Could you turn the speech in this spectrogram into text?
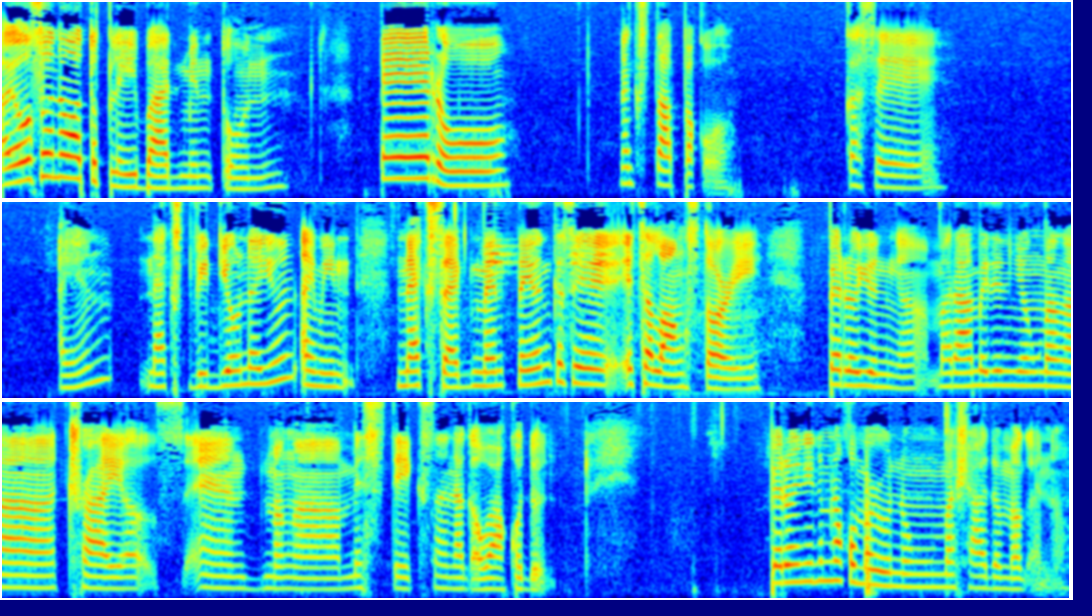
I also know how to play badminton. Pero, nag-stop ako. Kasi, ayun, next video na yun. I mean, next segment na yun kasi it's a long story. Pero yun nga, marami din yung mga trials and mga mistakes na nagawa ko dun. Pero hindi naman ako marunong masyado mag, ano,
